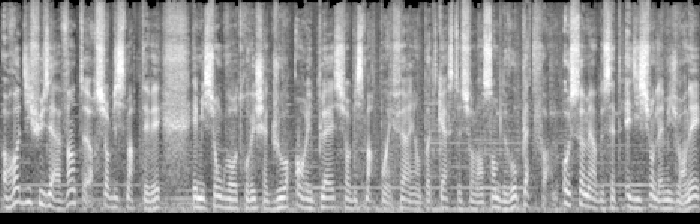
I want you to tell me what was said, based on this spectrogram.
rediffusée à 20h sur Bismart TV, émission que vous retrouvez chaque jour en replay sur bismart.fr et en podcast sur l'ensemble de vos plateformes. Au sommaire de cette édition de la mi-journée,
